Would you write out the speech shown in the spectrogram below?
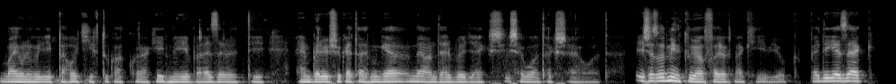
megmondjuk, hogy éppen hogy hívtuk akkor a két millió évvel ezelőtti emberősöket, tehát még neanderbölgyek se voltak sehol. És azokat mind külön fajoknak hívjuk. Pedig ezek,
